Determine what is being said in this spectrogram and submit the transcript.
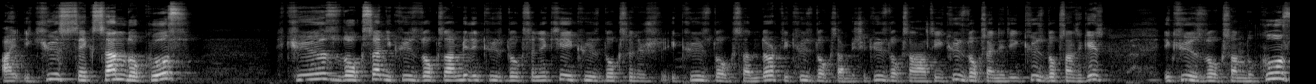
ay 289, 290, 291, 292, 293, 294, 295, 296, 297, 298, 299,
